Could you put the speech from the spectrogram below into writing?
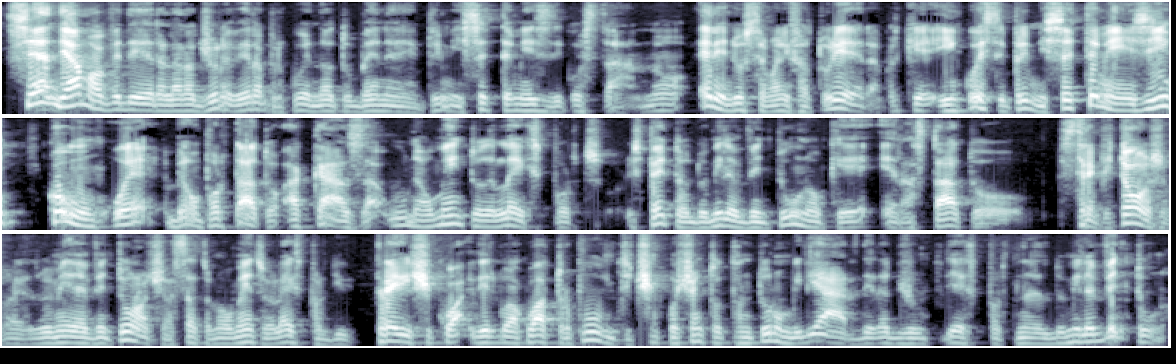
Se andiamo a vedere la ragione vera per cui è andato bene i primi sette mesi di quest'anno è l'industria manifatturiera, perché in questi primi sette mesi comunque abbiamo portato a casa un aumento dell'export rispetto al 2021 che era stato strepitoso, perché nel 2021 c'era stato un aumento dell'export di 13,4 punti, 581 miliardi raggiunti di export nel 2021,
